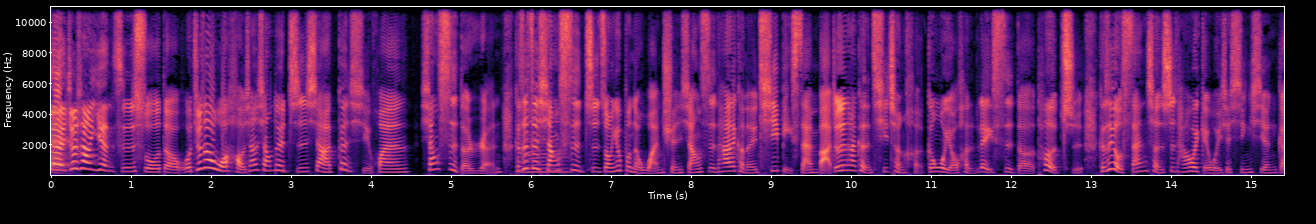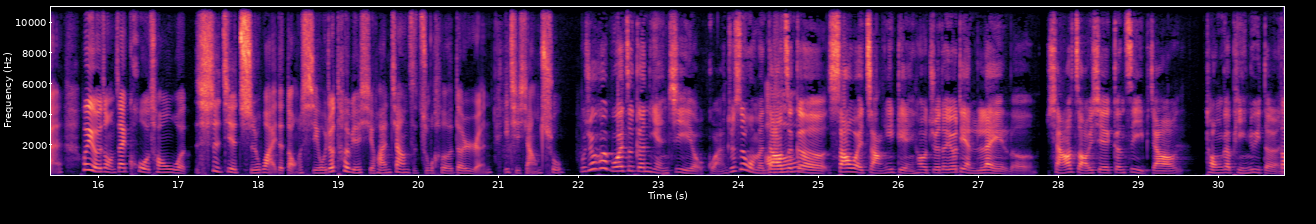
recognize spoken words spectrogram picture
对，就像燕姿说的，我觉得我好像相对之下更喜欢相似的人，可是这相似之中又不能完全相似，他可能七比三吧，就是他可能七成很跟我有很类似的特质，可是有三成是他会给我一些新鲜感，会有一种在扩充我世界之外的东西，我就特别喜欢这样子组合的人一起相处。我觉得会不会这跟年纪也有关？就是我们到这个稍微长一点以后，觉得有点累了，想要找一些跟自己比较。同个频率的人，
